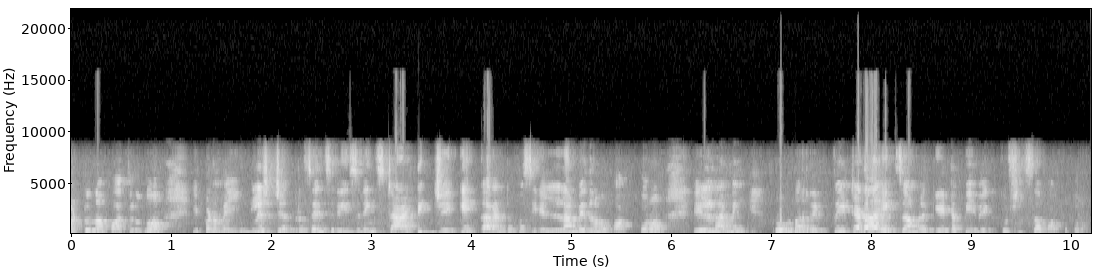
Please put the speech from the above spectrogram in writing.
மட்டும்தான் பார்த்துருந்தோம். இப்போ நம்ம English general science reasoning static GK current affairs எல்லாமே தான் நம்ம பார்க்க போகிறோம் எல்லாமே ரொம்ப ரிப்பீட்டடாக எக்ஸாமில் கேட்ட பிவிக் கொஷின்ஸ் தான் பார்க்க போகிறோம்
